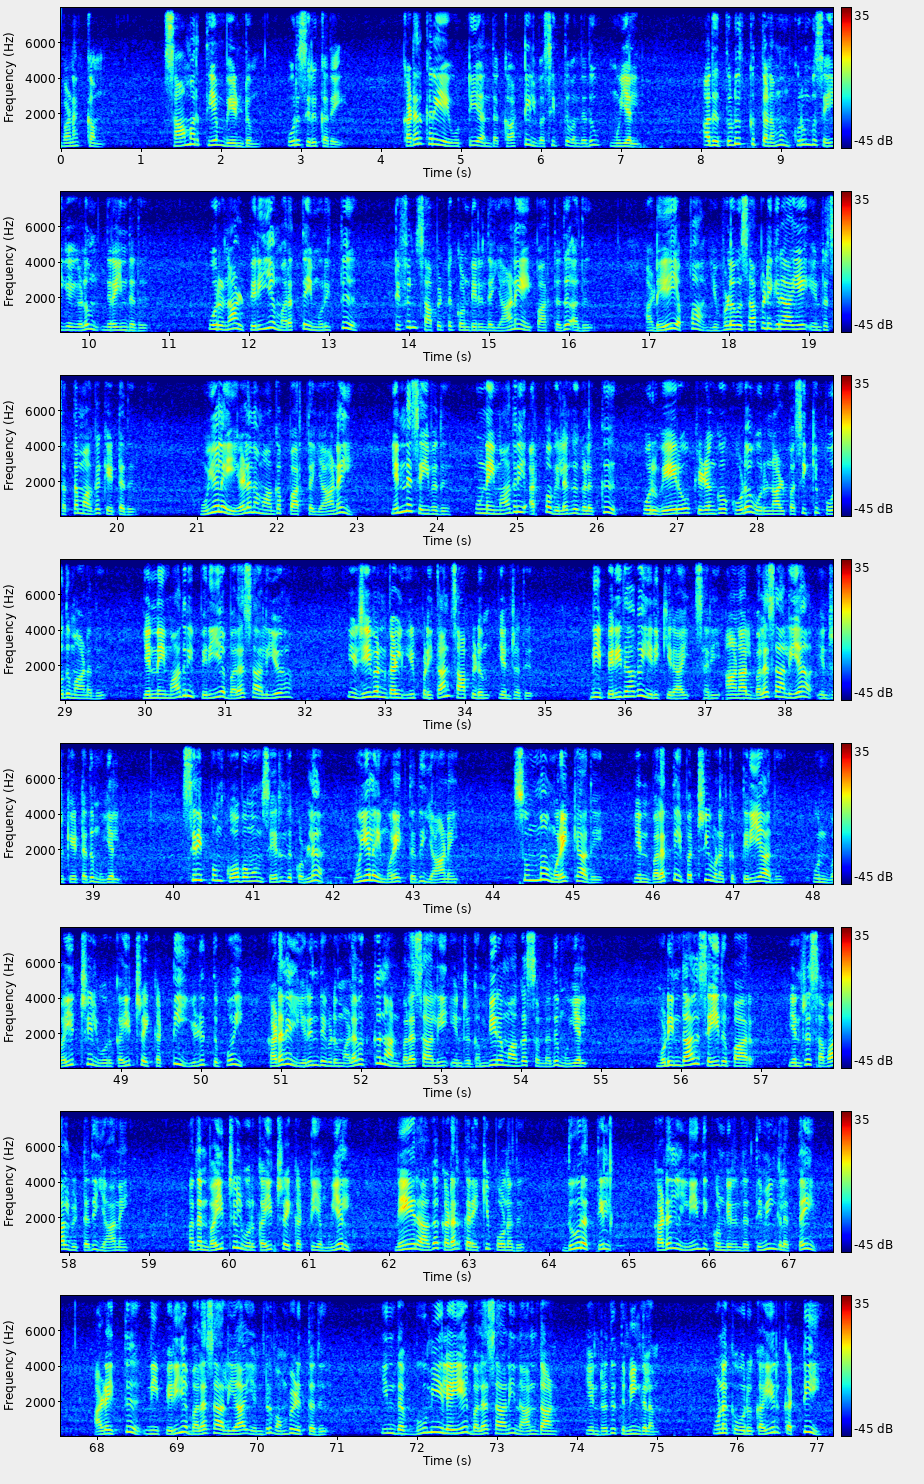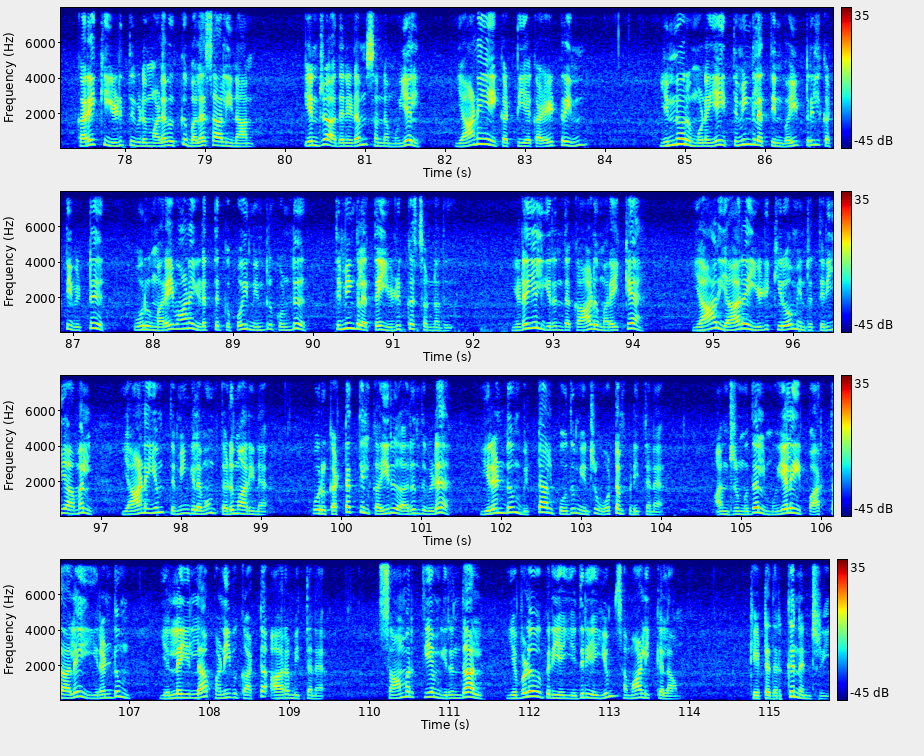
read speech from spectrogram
வணக்கம். சாமர்த்தியம் வேண்டும் ஒரு சிறுகதை. கடற்கரையை ஒட்டி அந்த காட்டில் வசித்து வந்தது முயல். அது துடுக்குத்தனமும் குறும்பு செய்கைகளும் நிறைந்தது. ஒரு நாள் பெரிய மரத்தை முறித்து டிஃபன் சாப்பிட்டு கொண்டிருந்த யானையை பார்த்தது அது. அடே அப்பா இவ்வளவு சாப்பிடுகிறாயே என்று சத்தமாக கேட்டது. முயலை ஏளனமாக பார்த்த யானை என்ன செய்வது? உன்னை மாதிரி அற்ப விலங்குகளுக்கு ஒரு வேரோ கிழங்கோ கூட ஒரு நாள் பசிக்கு போதுமானது. என்னை மாதிரி பெரிய பலசாலியோ? ஜீவன்கள் இப்படித்தான் சாப்பிடும் என்றது. நீ பெரிதாக இருக்கிறாய் சரி ஆனால் பலசாலியா? என்று கேட்டது முயல். சிரிப்பும் கோபமும் சேர்ந்து கொள்ள முயலை முறைத்தது யானை. சும்மா முறைக்காதே என் பலத்தை பற்றி உனக்கு தெரியாது. உன் வயிற்றில் ஒரு கயிற்றை கட்டி இழுத்து போய் கடலில் எரிந்துவிடும் அளவுக்கு நான் பலசாலி என்று கம்பீரமாக சொன்னது முயல். முடிந்தால் செய்து பார் என்று சவால் விட்டது யானை. அதன் வயிற்றில் ஒரு கயிற்றை கட்டிய முயல் நேராக கடற்கரைக்கு போனது. தூரத்தில் கடலில் நீந்திக் கொண்டிருந்த திமிங்கலத்தை அழைத்து நீ பெரிய பலசாலியா? என்று வம்பிழுத்தது. இந்த பூமியிலேயே பலசாலி நான்தான் என்றது திமிங்கலம். உனக்கு ஒரு கயிறு கட்டி கரைக்கு இழுத்துவிடும் அளவுக்கு பலசாலி நான் என்று அதனிடம் சொன்ன முயல் யானையை கட்டிய கயிற்றின் இன்னொரு முனையை திமிங்கலத்தின் வயிற்றில் கட்டிவிட்டு ஒரு மறைவான இடத்துக்கு போய் நின்று கொண்டு திமிங்கலத்தை இழுக்கச் சொன்னது. இடையில் இருந்த காடு மறைக்க யார் யாரை இழுக்கிறோம் என்று தெரியாமல் யானையும் திமிங்கலமும் தடுமாறின. ஒரு கட்டத்தில் கயிறு அருந்துவிட இரண்டும் விட்டால் போதும் என்று ஓட்டம் பிடித்தன. அன்று முதல் முயலை பார்த்தாலே இரண்டும் எல்லையில்லா பணிவு காட்ட ஆரம்பித்தன. சாமர்த்தியம் இருந்தால் எவ்வளவு பெரிய எதிரியையும் சமாளிக்கலாம். கேட்டதற்கு நன்றி.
